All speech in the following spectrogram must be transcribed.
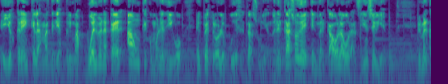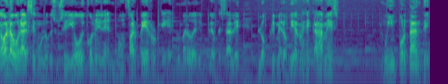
ellos creen que las materias primas vuelven a caer, aunque como les digo, el petróleo pudiese estar subiendo. En el caso del mercado laboral, fíjense bien, el mercado laboral, según lo que sucedió hoy con el non-far payroll, que es el número del empleo que sale los primeros viernes de cada mes, muy importante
